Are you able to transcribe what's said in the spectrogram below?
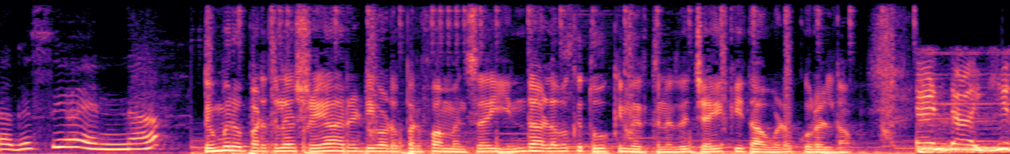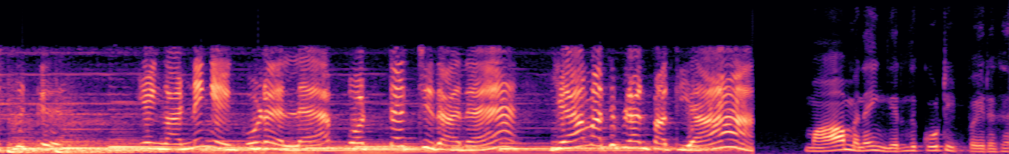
ரகசியம் என்ன? திமிரு படத்துல ஸ்ரேயா ரெட்டியோட பெர்ஃபார்மன்ஸை இந்த அளவுக்கு தூக்கி நிறுத்தினது ஜெயகீதாவோட குரல் தான் ஏண்டா இசுக்கு? எங்க அண்ணிங்க என் கூட இல்ல பொட்டச்சு தானே? ஏமாத்து பிளான் பாத்தியா? மாமனை இங்கிருந்து கூட்டிட்டு போயிருக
